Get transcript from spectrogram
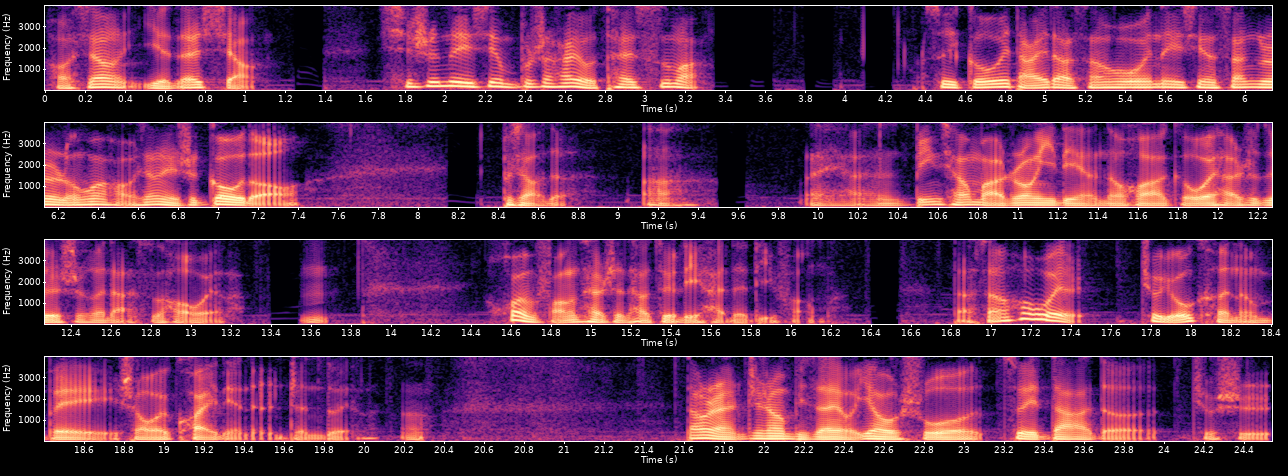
好像也在想，其实内线不是还有泰斯吗？所以格威打一打三号位内线三个人轮换好像也是够的哦。不晓得啊，哎呀，兵强马壮一点的话，格威还是最适合打四号位了。嗯，换防才是他最厉害的地方嘛。打三号位就有可能被稍微快一点的人针对了。嗯，当然这场比赛有要说最大的就是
